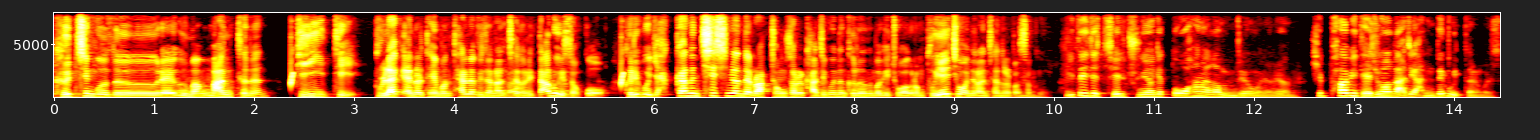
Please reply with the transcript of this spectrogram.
그 친구 들의 음악만 트는 BET Black Entertainment Television이라는 채널이 따로 있었고 그리고 약간은 70년대 락 정서를 가지고 있는 그런 음악이 좋아 그럼 VH1이라는 채널을 봤었거든요 이때 이제 제일 중요한 게 또 하나가 문제가 뭐냐면 힙합이 대중화가 아직 안 되고 있다는 거죠.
